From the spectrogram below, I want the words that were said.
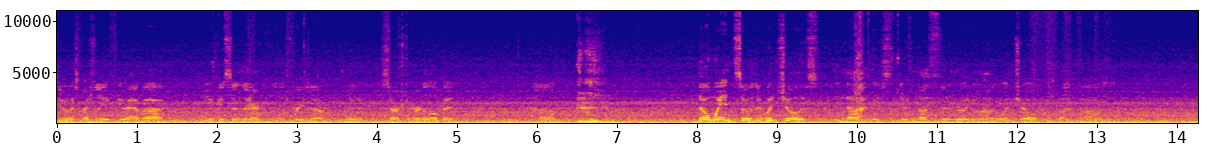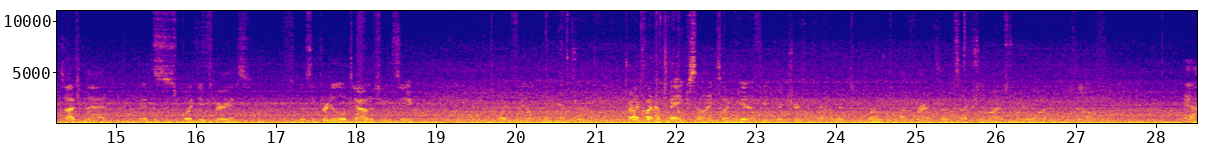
too, especially if you have uh, mucus in there. It'll freeze up. It starts to hurt a little bit. Um, no wind, so the wind chill is not. Is, there's nothing really going on with the wind chill. But um, aside from that, it's quite the experience. It's a pretty little town, as you can see. Whitefield, New Hampshire. Try to find a bank sign so I can get a few pictures in front of it to prove to my friends that it's actually minus 21. Yeah,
